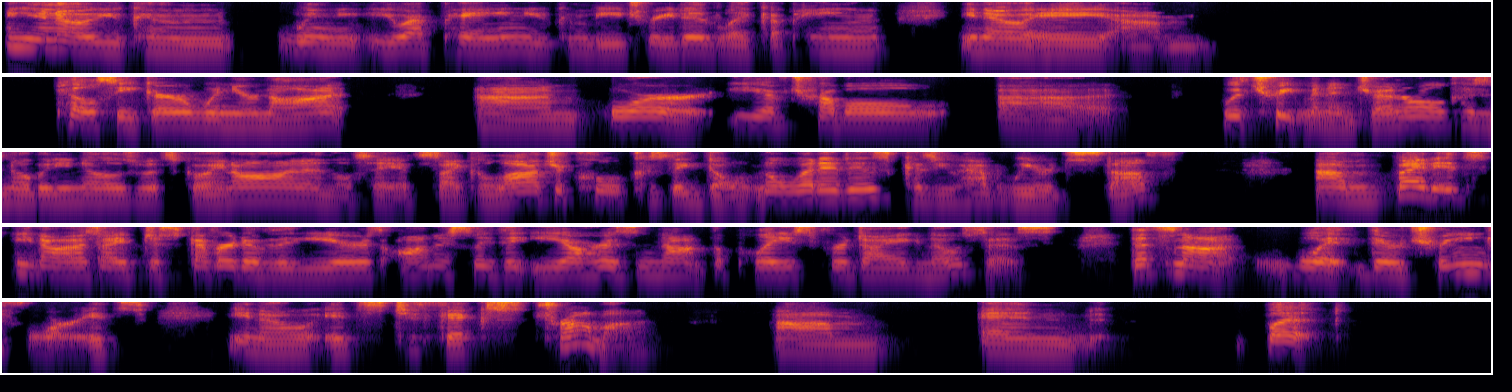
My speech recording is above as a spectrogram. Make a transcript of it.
you know, you can, when you have pain, you can be treated like a pain, you know, a um, pill seeker when you're not. Um, or you have trouble uh, with treatment in general because nobody knows what's going on and they'll say it's psychological because they don't know what it is because you have weird stuff. Um, but it's, you know, as I've discovered over the years, honestly, the ER is not the place for diagnosis. That's not what they're trained for. It's, you know, it's to fix trauma. Um, and, but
